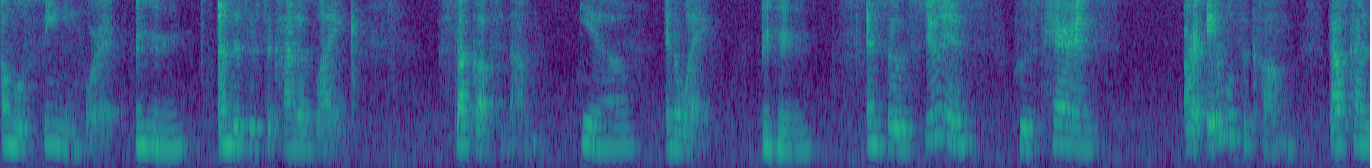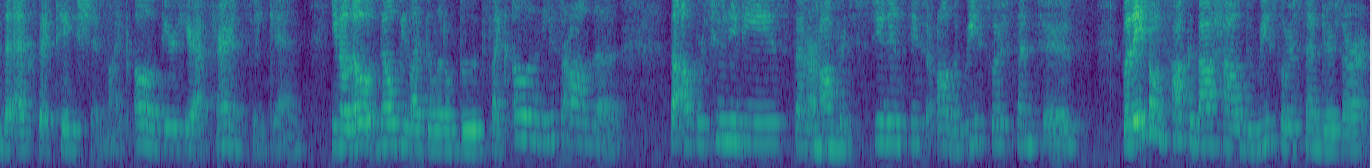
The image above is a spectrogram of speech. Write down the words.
almost fiending for it Mhm. and this is to kind of like suck up to them Yeah. in a way Mhm. And so the students whose parents are able to come, that's kind of the expectation. Like, oh, if you're here at Parents Weekend, you know, they'll they'll be like the little booths, like, oh, these are all the the opportunities that are Mhm. offered to students. These are all the resource centers. But they don't talk about how the resource centers are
